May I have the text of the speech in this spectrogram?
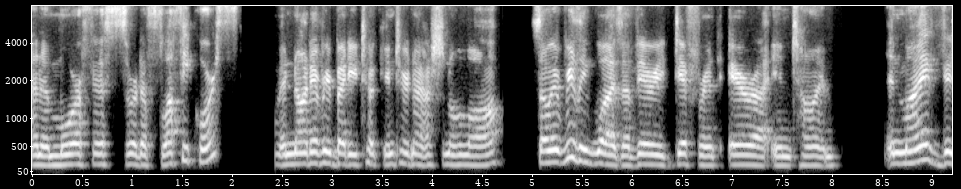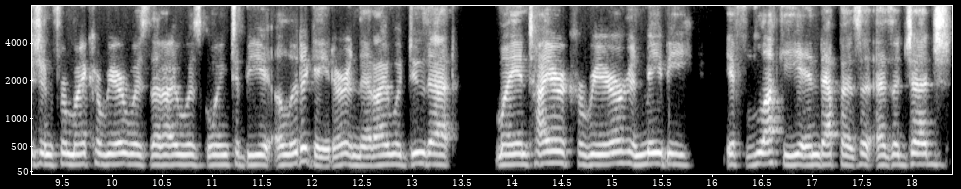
an amorphous, sort of fluffy course, and not everybody took international law. So it really was a very different era in time. And my vision for my career was that I was going to be a litigator and that I would do that my entire career and maybe, if lucky, end up as a, as a judge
